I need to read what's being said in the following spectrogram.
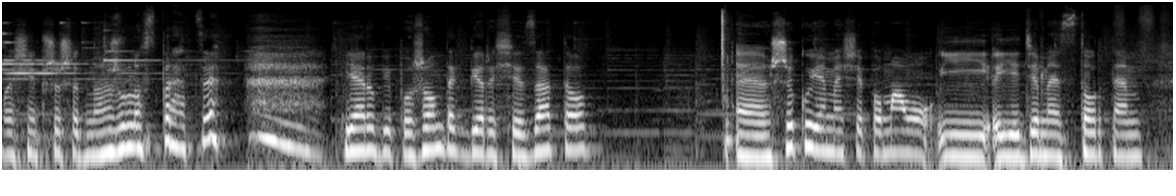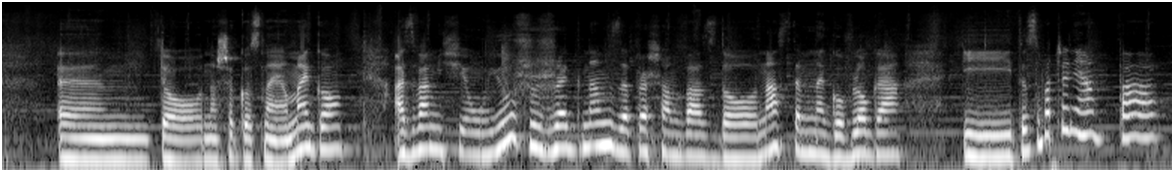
Właśnie przyszedł mężulo z pracy. Ja robię porządek, biorę się za to. E, szykujemy się pomału i jedziemy z tortem em, do naszego znajomego. A z Wami się już żegnam. Zapraszam Was do następnego vloga i do zobaczenia. Pa!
